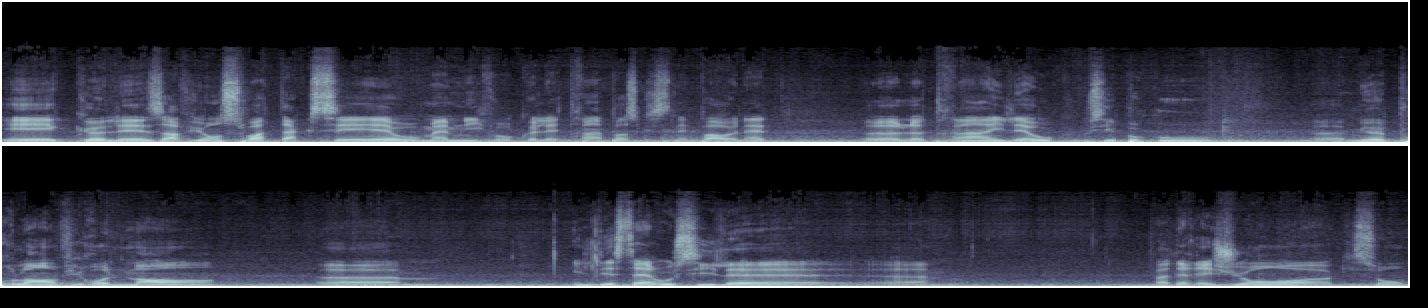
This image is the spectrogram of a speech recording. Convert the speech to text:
et que les avions soient taxés au même niveau que les trains parce que ce n'est pas honnête. Euh, le train, il est au- aussi beaucoup mieux pour l'environnement. Il dessert aussi les, enfin, des régions euh, qui sont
